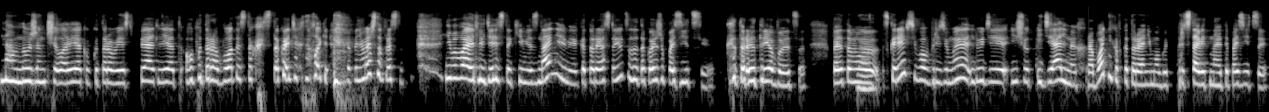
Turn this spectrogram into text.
нам нужен человек, у которого есть пять лет опыта работы с такой, с такой технологией. Я понимаю, что просто не бывает людей с такими знаниями, которые остаются на такой же позиции, которая требуется. Поэтому, да. скорее всего, в резюме люди ищут идеальных работников, которые они могут представить на этой позиции.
